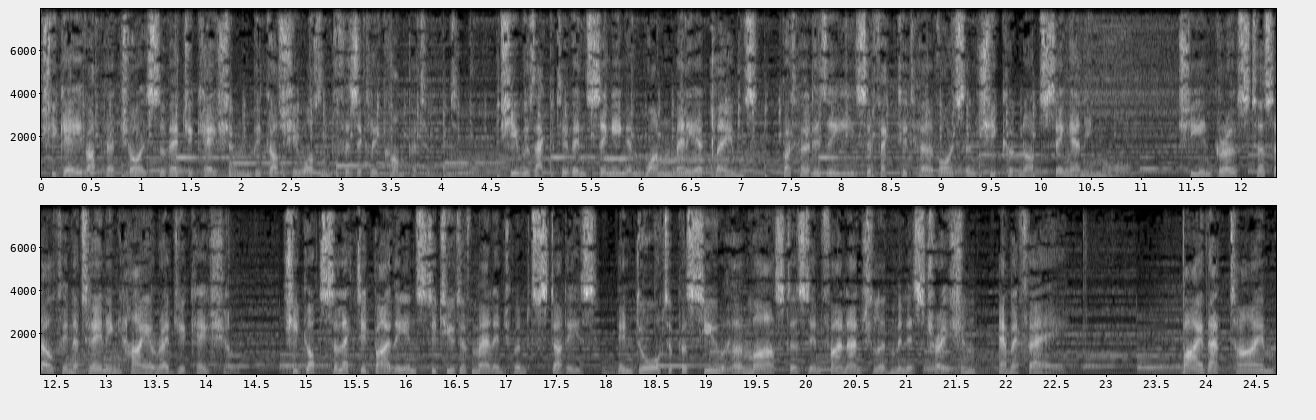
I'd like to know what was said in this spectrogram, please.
She gave up her choice of education because she wasn't physically competent. She was active in singing and won many acclaims, but her disease affected her voice and she could not sing anymore. She engrossed herself in attaining higher education. She got selected by the Institute of Management Studies, Indore to pursue her Masters in Financial Administration, MFA. By that time,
